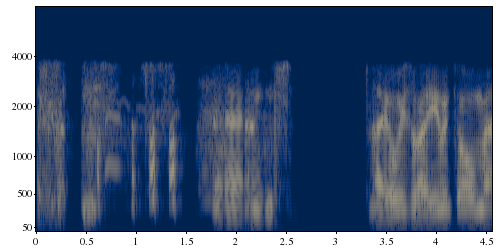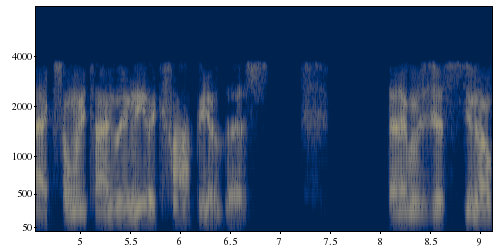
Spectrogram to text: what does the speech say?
and I always, I even told Max so many times, I need a copy of this. And it was just, you know,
